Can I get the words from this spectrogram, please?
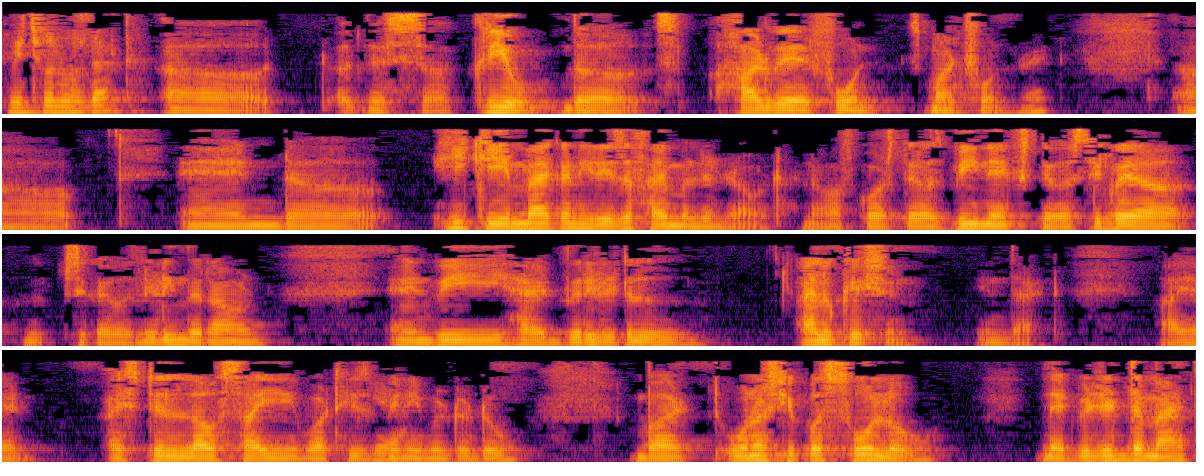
Which one was that? Uh, this uh, Kryo, the hardware phone, smartphone, right? Uh, and uh, he came back and he raised a 5 million round. Now, of course, there was Beenext, there was Sequoia, Sequoia was leading the round, and we had very little allocation in that. I had, I still love Sai, what he's been able to do, but ownership was so low that we did the math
